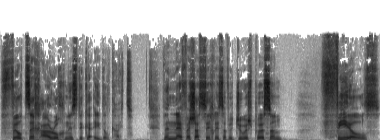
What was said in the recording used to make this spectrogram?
füllt sich a ruchnistische Edelkeit. The Nefesh Asichlis of a Jewish person feels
